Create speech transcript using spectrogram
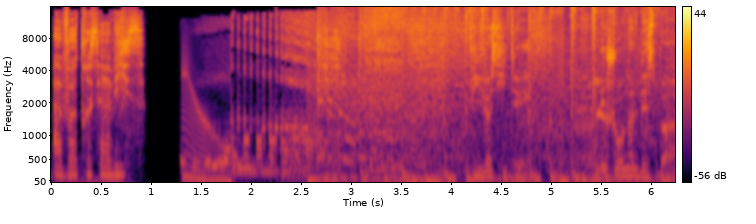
à votre service. Vivacité, le journal des sports.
